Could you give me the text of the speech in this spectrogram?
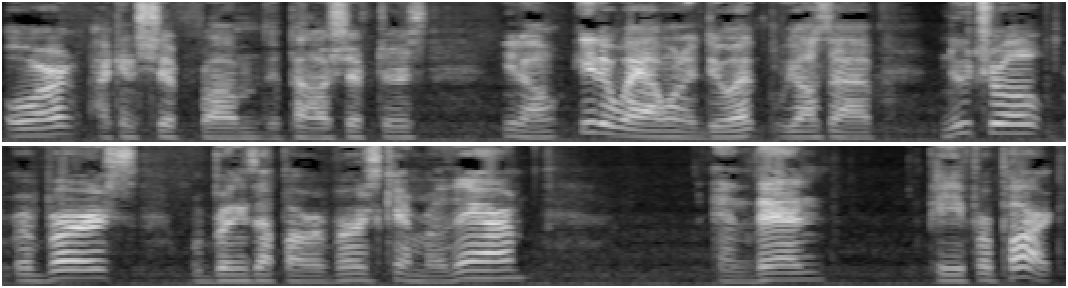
or I can shift from the power shifters. You know, either way I want to do it. We also have neutral, reverse, which brings up our reverse camera there, and then P for park.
